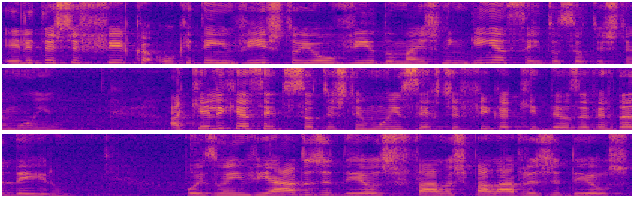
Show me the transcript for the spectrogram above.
Ele testifica o que tem visto e ouvido, mas ninguém aceita o seu testemunho. Aquele que aceita o seu testemunho certifica que Deus é verdadeiro, pois o enviado de Deus fala as palavras de Deus,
